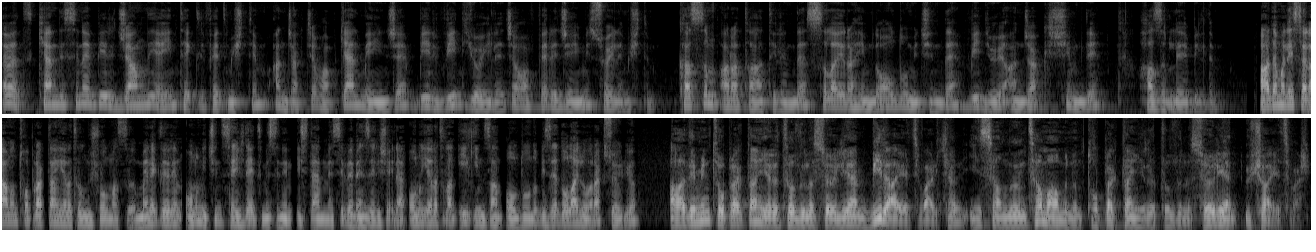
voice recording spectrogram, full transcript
Evet, kendisine bir canlı yayın teklif etmiştim ancak cevap gelmeyince bir video ile cevap vereceğimi söylemiştim. Kasım ara tatilinde Sıla-i Rahim'de olduğum için de videoyu ancak şimdi hazırlayabildim. Adem Aleyhisselam'ın topraktan yaratılmış olması, meleklerin onun için secde etmesinin istenmesi ve benzeri şeyler onun yaratılan ilk insan olduğunu bize dolaylı olarak söylüyor. Adem'in topraktan yaratıldığını söyleyen bir ayet varken insanlığın tamamının topraktan yaratıldığını söyleyen üç ayet var.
